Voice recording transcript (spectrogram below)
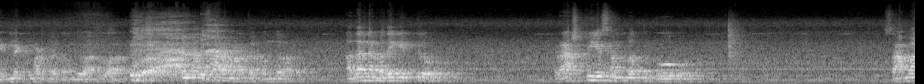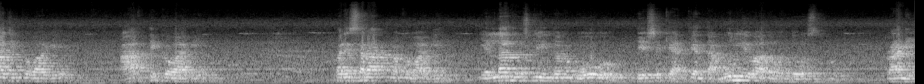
ನೆಗ್ಲೆಕ್ಟ್ ಮಾಡ್ತಾ ಅಥವಾ ಮಾಡ್ತಾ ಬಂದು ಅದನ್ನು ಬದಿಗಿಟ್ಟು ರಾಷ್ಟ್ರೀಯ ಸಂಪತ್ತು ಸಾಮಾಜಿಕವಾಗಿ, ಆರ್ಥಿಕವಾಗಿ, ಪರಿಸರಾತ್ಮಕವಾಗಿ ಎಲ್ಲ ದೃಷ್ಟಿಯಿಂದಲೂ ಗೋವು ದೇಶಕ್ಕೆ ಅತ್ಯಂತ ಅಮೂಲ್ಯವಾದ ಒಂದು ವಸ್ತು, ಪ್ರಾಣಿ.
